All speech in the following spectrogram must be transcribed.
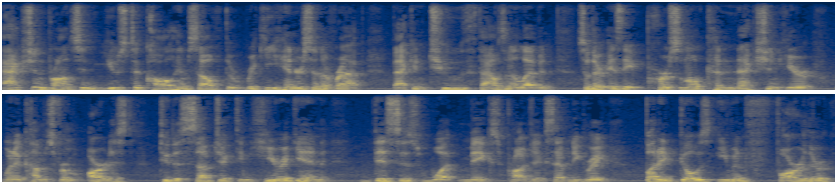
Action Bronson used to call himself the Rickey Henderson of rap back in 2011. So there is a personal connection here when it comes from artist to the subject. And here again, this is what makes Project 70 great but it goes even farther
